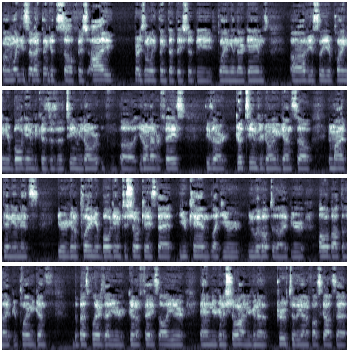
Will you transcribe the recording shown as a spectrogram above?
um, like you said. I think it's selfish. I personally think that they should be playing in their games. Obviously, you're playing in your bowl game because this is a team you don't uh, you don't ever face. These are good teams you're going against. So, in my opinion, it's you're going to play in your bowl game to showcase that you can like you're you live up to the hype. You're all about the hype. You're playing against the best players that you're going to face all year, and you're going to show out. and You're going to prove to the NFL scouts that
